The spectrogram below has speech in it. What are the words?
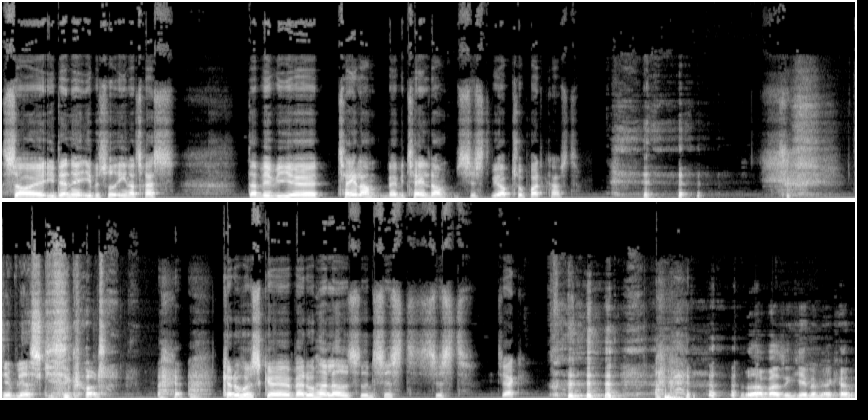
Så øh, i denne episode 61, der vil vi øh, tale om, hvad vi talte om sidst vi optog podcast. Det bliver skide godt. Kan du huske, øh, hvad du havde lavet siden sidst, sidst Jack? Det ved jeg faktisk ikke helt, om jeg kan.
